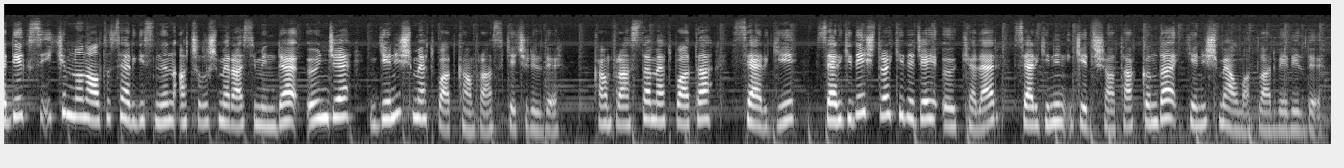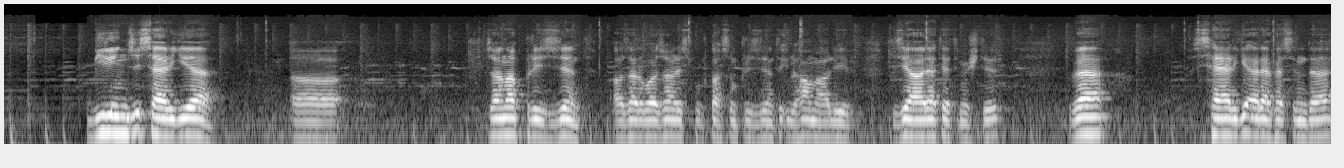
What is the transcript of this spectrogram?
ADEX 2016 sərgisinin açılış mərasimində öncə geniş mətbuat konfransı keçirildi. Konfransda mətbuata sərgi, sərgidə iştirak edəcək ölkələr, sərginin gedişatı haqqında geniş məlumatlar verildi. Birinci sərgiyə ə, cənab prezident, Azərbaycan Respublikasının prezidenti İlham Əliyev ziyarət etmişdir və sərgi ərəfəsində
